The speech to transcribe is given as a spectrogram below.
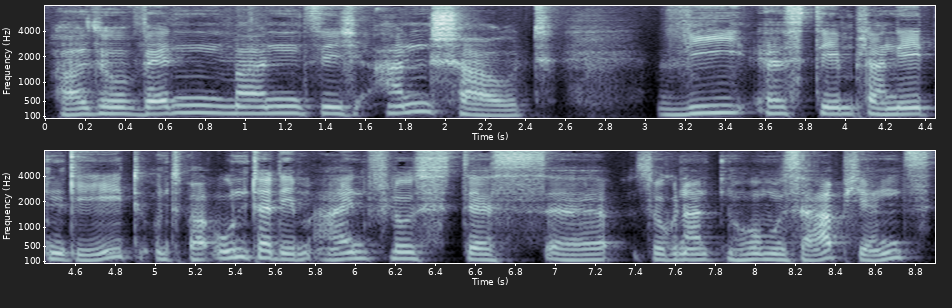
Also wenn man sich anschaut, wie es dem Planeten geht, und zwar unter dem Einfluss des äh, sogenannten Homo sapiens,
